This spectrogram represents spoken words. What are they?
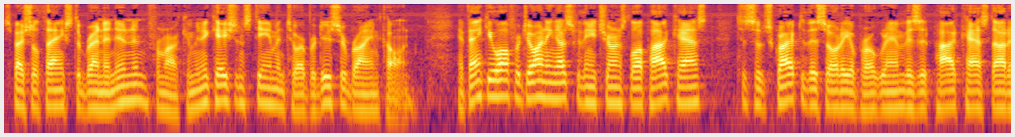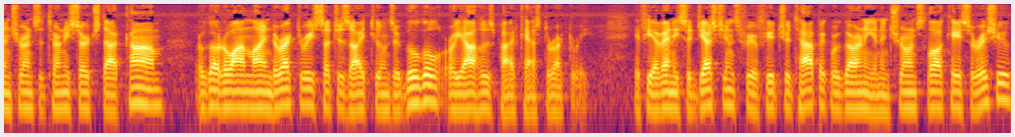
Special thanks to Brendan Noonan from our communications team and to our producer, Brian Cohen. And thank you all for joining us for the Insurance Law Podcast. To subscribe to this audio program, visit podcast.insuranceattorneysearch.com or go to online directories such as iTunes or Google or Yahoo's podcast directory. If you have any suggestions for your future topic regarding an insurance law case or issue,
